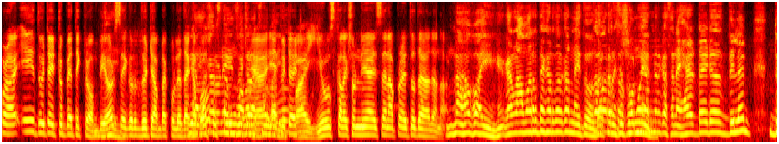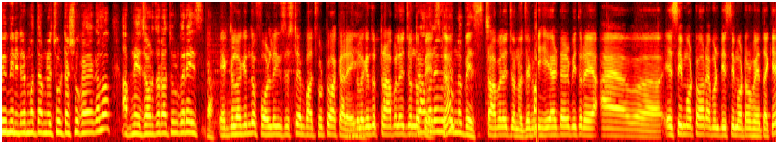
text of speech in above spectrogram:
প্রায় এই দুইটা একটু ব্যতিক্রম বিয়ার্স এগুলো দুইটা আমরা খুলে দেখাবো। হ্যাঁ, ভাই ইউজ কালেকশন নিয়ে আইছেন আপনার তো দেখা যায় না না ভাই কারণ আমার দেখার দরকার নাই তো দরকার হচ্ছে আপনার কাছে না হেয়ার ড্রাইয়ার দিলেন দুই মিনিটের মধ্যে আপনার চুলটা শুকায় গেল আপনি জর্জরা চুল করে এগুলো কিন্তু ফোল্ডিং সিস্টেম বা ছোট আকারে এগুলো কিন্তু ট্রাভেলের জন্য বেস্ট হ্যাঁ? বেস্ট ট্রাভেলের জন্য যেগুলো হেয়ার ড্রায়ার ভিতরে এসি মোটর এবং ডিসি মোটর হয়ে থাকে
